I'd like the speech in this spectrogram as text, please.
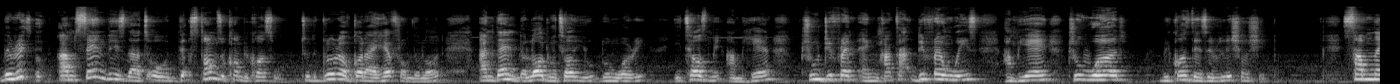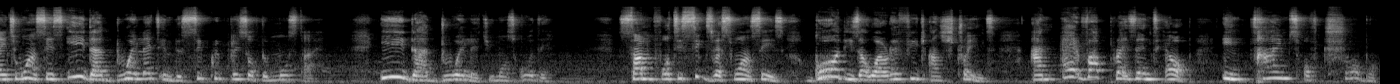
The reason I'm saying this that oh the storms will come because to the glory of God I hear from the Lord, and then the Lord will tell you, don't worry. He tells me I'm here through different encounter, different ways. I'm here through word because there's a relationship. Psalm 91 says, He that dwelleth in the secret place of the Most High, he that dwelleth, you must go there. Psalm 46 verse 1 says, God is our refuge and strength, and ever-present help in times of trouble.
